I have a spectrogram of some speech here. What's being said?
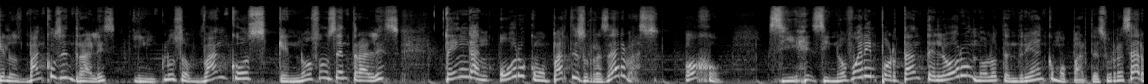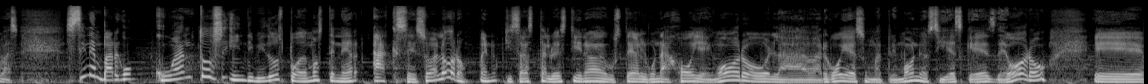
que los bancos centrales, incluso bancos que no son centrales, tengan oro como parte de sus reservas. Ojo, si, si, no fuera importante el oro, no lo tendrían como parte de sus reservas. Sin embargo, ¿cuántos individuos podemos tener acceso al oro? Bueno, quizás tal vez tiene usted alguna joya en oro o la argolla de su matrimonio, si es que es de oro. Eh,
